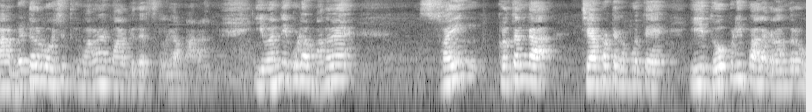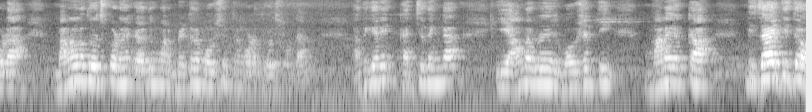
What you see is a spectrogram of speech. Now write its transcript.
మన బిడ్డల భవిష్యత్తుకి మనమే మార్గదర్శకులుగా మారాలి. ఇవన్నీ కూడా మనమే స్వయం కృతంగా చేపట్టకపోతే ఈ దోపిడీ పాలకులందరూ కూడా మనల్ని దోచుకోవడమే కాదు మన బిడ్డల భవిష్యత్తును కూడా దోచుకుంటారు. అందుకని ఖచ్చితంగా ఈ ఆంధ్రప్రదేశ్ భవిష్యత్తు మన యొక్క నిజాయితీతో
